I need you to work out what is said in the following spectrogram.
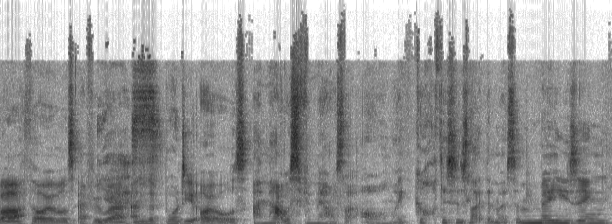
bath oils everywhere, Yes. and the body oils, and that was for me. I was like, oh my god, this is like the most amazing.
